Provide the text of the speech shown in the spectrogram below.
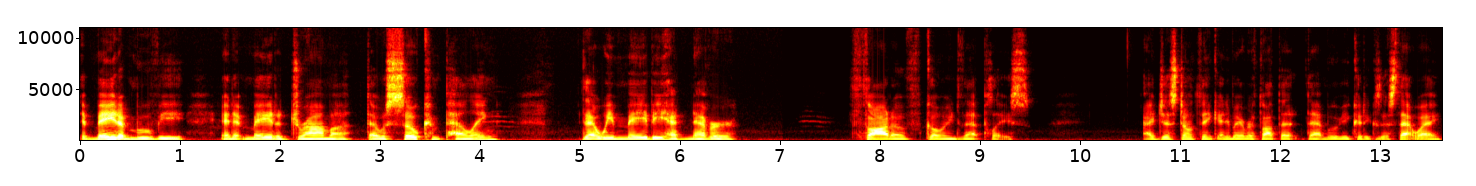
It made a movie and it made a drama that was so compelling that we maybe had never thought of going to that place. I just don't think anybody ever thought that that movie could exist that way.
